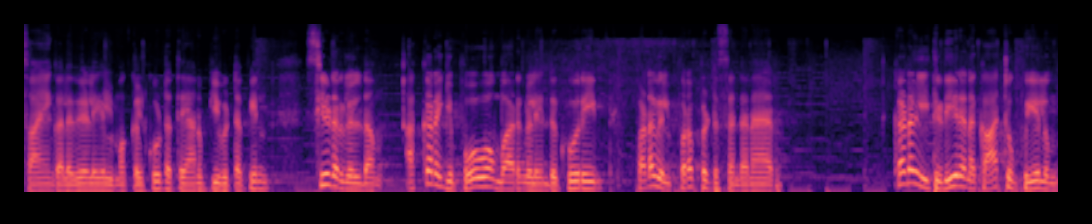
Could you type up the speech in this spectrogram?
சாயங்கால வேளையில் மக்கள் கூட்டத்தை அனுப்பிவிட்ட பின் சீடர்களிடம் அக்கறைக்கு போவோம் பாருங்கள் என்று கூறி படவில் புறப்பட்டு சென்றனர். கடலில் திடீரென காற்றும் புயலும்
